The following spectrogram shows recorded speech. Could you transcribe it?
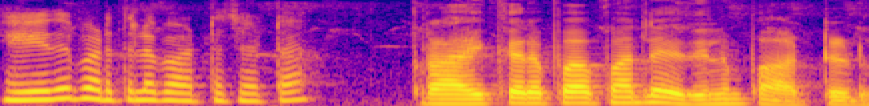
ഏത് പടത്തിലെ പാട്ടാ ചേട്ടാ? പ്രായക്കര പാപ്പാന്റെ ഏതെങ്കിലും പാട്ടിട്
